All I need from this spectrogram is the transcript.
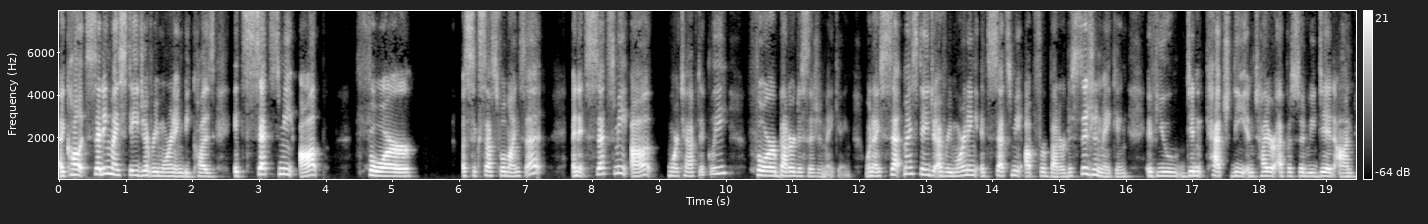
I call it setting my stage every morning because it sets me up for a successful mindset and it sets me up more tactically for better decision making. When I set my stage every morning, it sets me up for better decision making. If you didn't catch the entire episode we did on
